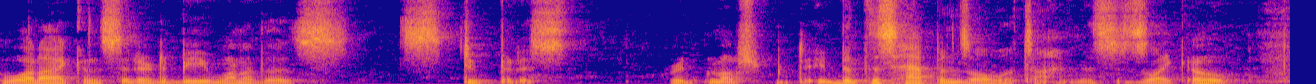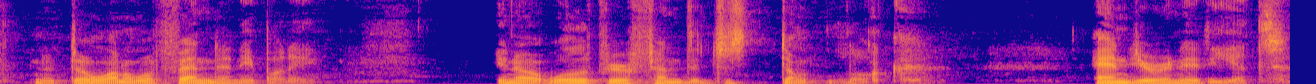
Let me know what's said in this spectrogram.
what I consider to be one of the stupidest most but this happens all the time. This is like oh you know don't want to offend anybody. You know well if you're offended just don't look. And you're an idiot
